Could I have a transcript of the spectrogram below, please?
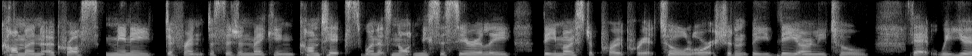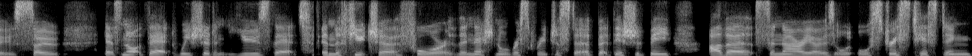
common across many different decision making contexts when it's not necessarily the most appropriate tool or it shouldn't be the only tool that we use. So it's not that we shouldn't use that in the future for the National Risk Register, but there should be other scenarios or, or stress testing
